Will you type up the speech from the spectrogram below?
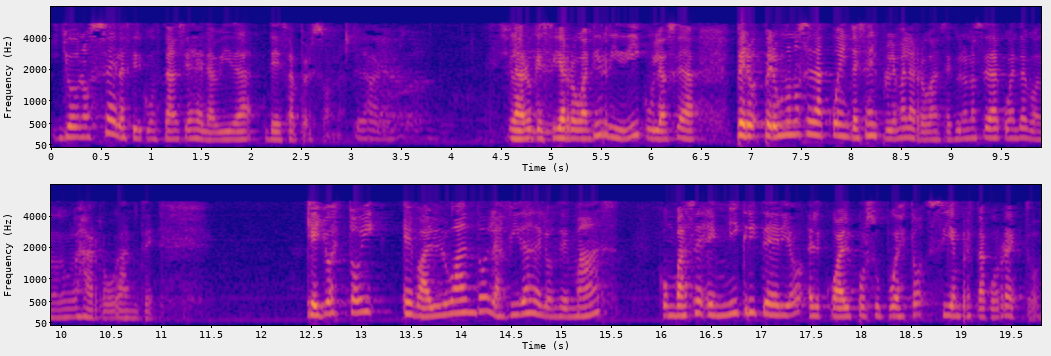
Yo no sé las circunstancias de la vida de esa persona. Claro. Claro que sí, arrogante y ridícula, o sea, pero, pero uno no se da cuenta, ese es el problema de la arrogancia, que uno no se da cuenta cuando uno es arrogante. Que yo estoy evaluando las vidas de los demás con base en mi criterio, el cual, por supuesto, siempre está correcto.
